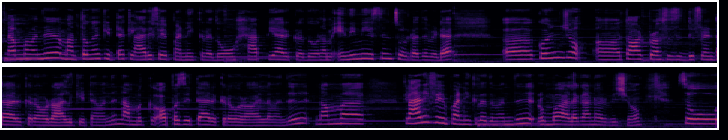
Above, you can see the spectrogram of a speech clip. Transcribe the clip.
நம்ம வந்து மற்றவங்க கிட்ட கிளாரிஃபை பண்ணிக்கிறதும் ஹாப்பியாக இருக்கிறதும் நம்ம எனிமீஸ்ன்னு சொல்கிறத விட கொஞ்சம் தாட் ப்ராசஸ் டிஃப்ரெண்ட்டாக இருக்கிற ஒரு ஆள்கிட்ட வந்து நமக்கு ஆப்போசிட்டாக இருக்கிற ஒரு ஆளை வந்து நம்ம கிளாரிஃபை பண்ணிக்கிறது வந்து ரொம்ப அழகான ஒரு விஷயம். ஸோ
